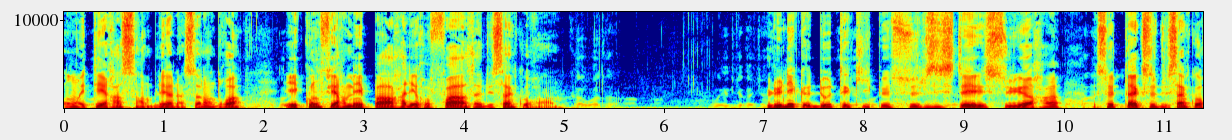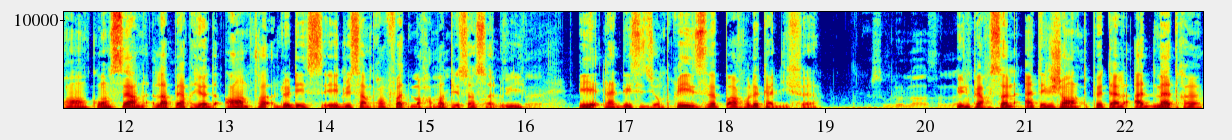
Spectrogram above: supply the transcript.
ont été rassemblés en un seul endroit et confirmés par les refaces du Saint-Coran. L'unique doute qui peut subsister sur ce texte du Saint-Coran concerne la période entre le décès du Saint-Prophète Mohammed et la décision prise par le calife. Une personne intelligente peut-elle admettre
